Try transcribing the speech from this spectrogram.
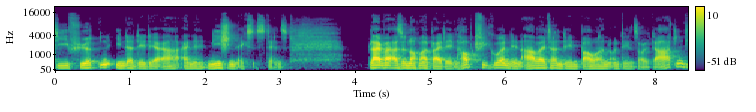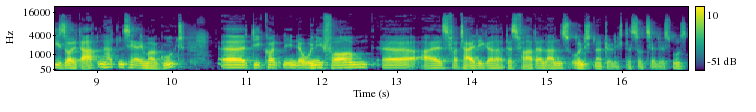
die führten in der DDR eine Nischenexistenz. Bleiben wir also nochmal bei den Hauptfiguren, den Arbeitern, den Bauern und den Soldaten. Die Soldaten hatten es ja immer gut. Äh, die konnten in der Uniform äh, als Verteidiger des Vaterlands und natürlich des Sozialismus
